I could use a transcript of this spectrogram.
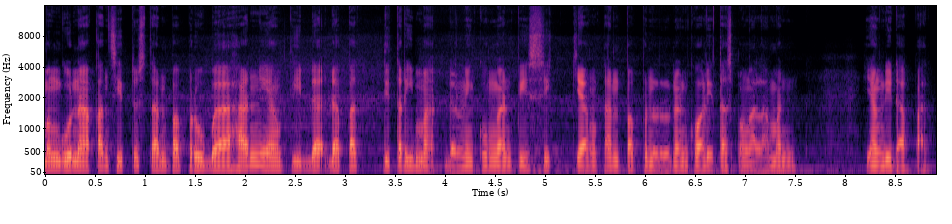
menggunakan situs tanpa perubahan yang tidak dapat diterima dan lingkungan fisik yang tanpa penurunan kualitas pengalaman yang didapat.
